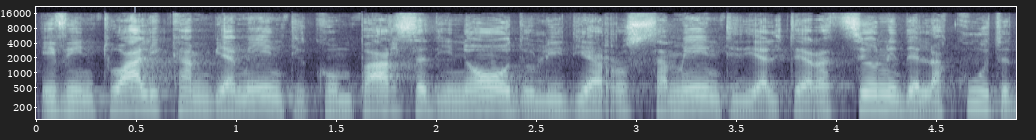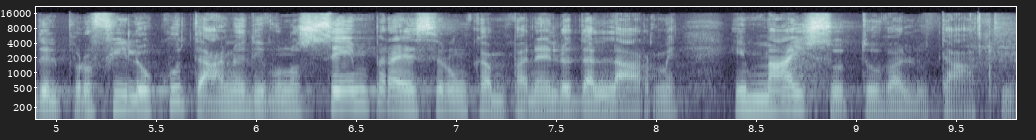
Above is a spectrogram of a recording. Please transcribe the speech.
eventuali cambiamenti, comparsa di noduli, di arrossamenti, di alterazioni della cute, del profilo profilo cutaneo devono sempre essere un campanello d'allarme e mai sottovalutati.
